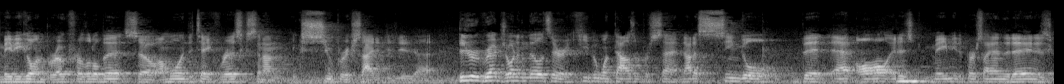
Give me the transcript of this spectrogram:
maybe going broke for a little bit. So I'm willing to take risks and I'm super excited to do that. Do you regret joining the military? Keep it 1000%. Not a single bit at all. It has made me the person I am today and has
